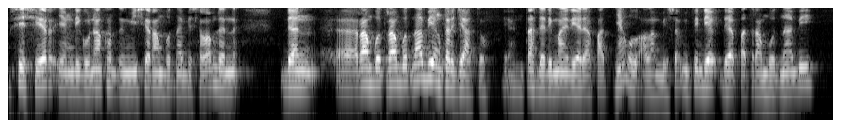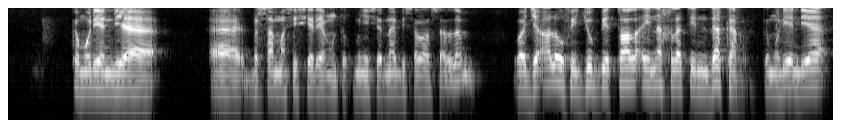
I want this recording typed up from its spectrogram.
sisir yang digunakan untuk menyisir rambut Nabi SAW dan dan uh, rambut-rambut Nabi yang terjatuh. Ya, entah dari mana dia dapatnya, ul alam bisa. Mungkin dia, dapat rambut Nabi kemudian dia uh, bersama sisir yang untuk menyisir Nabi sallallahu alaihi wasallam wa ja'alahu fi jubbi tal'i nakhlatin dzakar kemudian dia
